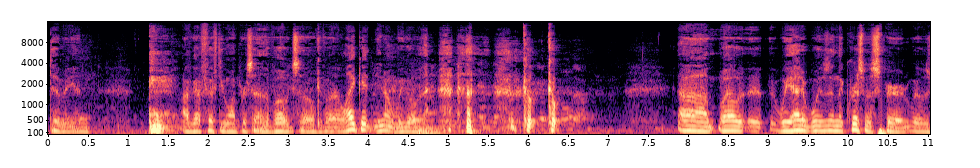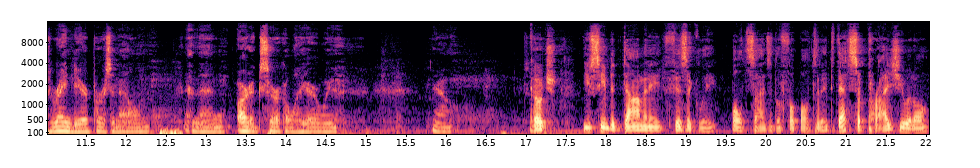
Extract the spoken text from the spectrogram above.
to me, and I've got 51% of the vote. So if I like it, you know, we go with it. Um, well, we had it was in the Christmas spirit. It was reindeer personnel, and, and then Arctic Circle here. We, you know, Coach, you seem to dominate physically both sides of the football today. Did that surprise you at all?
